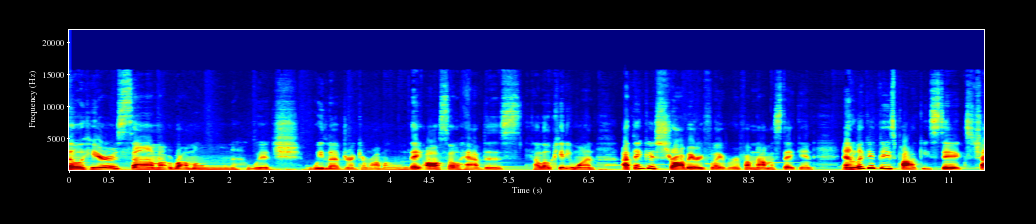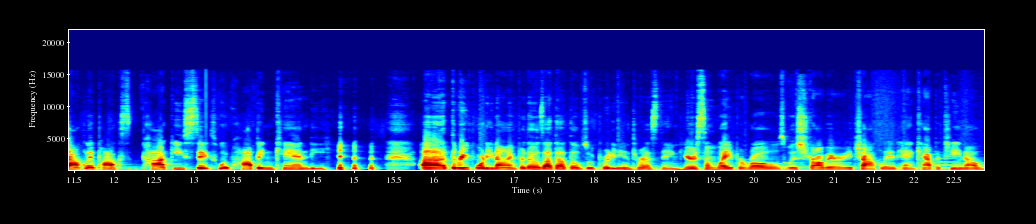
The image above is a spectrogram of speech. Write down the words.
So here's some Ramune, which we love drinking Ramune. They also have this Hello Kitty one. I think it's strawberry flavor, if I'm not mistaken. And look at these Pocky sticks. Chocolate Pocky sticks with popping candy. uh, $3.49 for those. I thought those were pretty interesting. Here's some wafer rolls with strawberry, chocolate, and cappuccino.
